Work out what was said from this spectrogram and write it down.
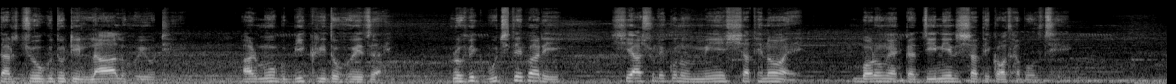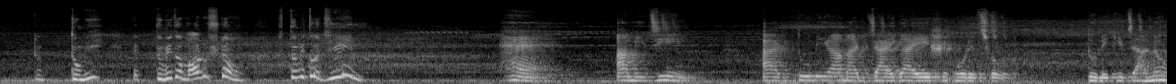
তার চোখ দুটি লাল হয়ে ওঠে আর মুখ বিকৃত হয়ে যায়। রফিক বুঝতে পারে সে আসলে কোনো মেয়ের সাথে নয় বরং একটা জিনের সাথে কথা বলছে। তুমি? তুমি তো মানুষ নও তুমি তো জিন। হ্যাঁ আমি জিন। আর তুমি আমার জায়গায় এসে পড়েছ। তুমি কি জানো?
